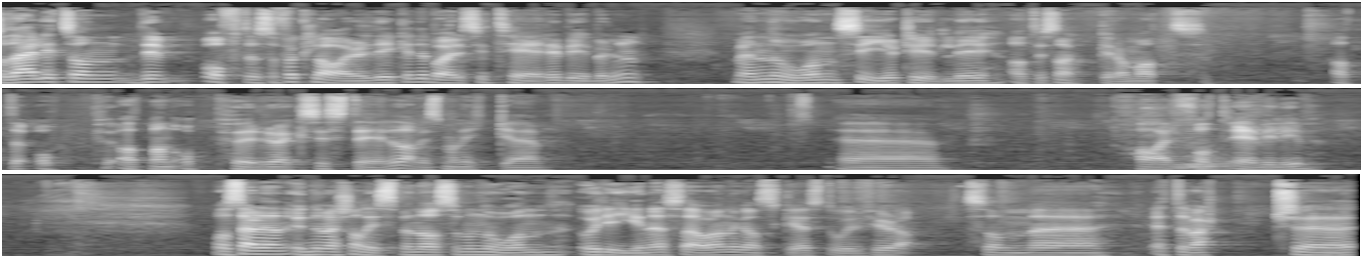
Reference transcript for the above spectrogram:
Så det er litt sånn, de, Ofte så forklarer de ikke, de bare siterer Bibelen. Men noen sier tydelig at de snakker om at, at, opp, at man opphører å eksistere da, hvis man ikke eh, har fått evig liv. Og så er det den universalismen også, som noen Origenes er jo en ganske stor fyr, da, som eh, etter hvert eh,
